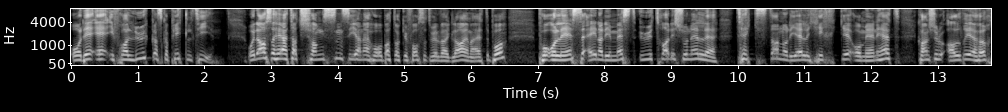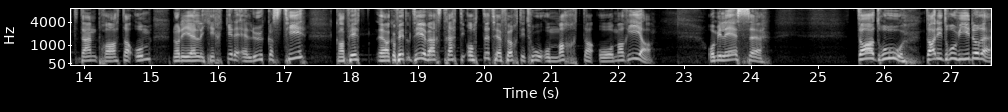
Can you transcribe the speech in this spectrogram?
og det er ifra Lukas kapittel 10. Og I dag så har jeg tatt sjansen, siden jeg håper at dere fortsatt vil være glad i meg etterpå, på å lese en av de mest utradisjonelle tekstene når det gjelder kirke og menighet. Kanskje du aldri har hørt den prata om når det gjelder kirke. Det er Lukas 10, kapittel, kapittel 10, vers 38 til 42, om Martha og Maria. Og vi leser da, dro, da de dro videre,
